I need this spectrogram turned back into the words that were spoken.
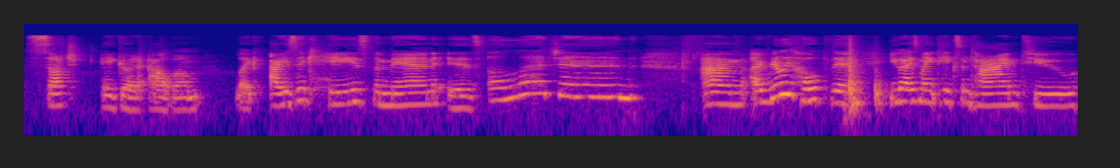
such a good album. Like, Isaac Hayes, the man is a legend. Um, I really hope that you guys might take some time to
